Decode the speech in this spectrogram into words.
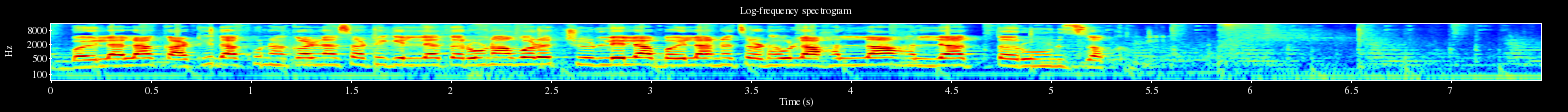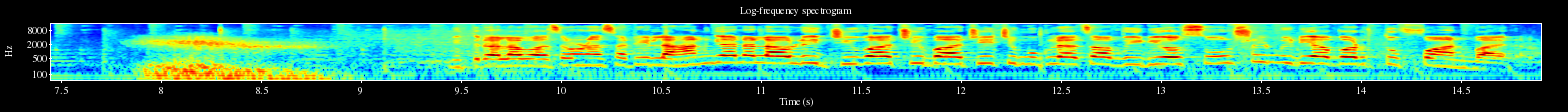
बैलाला काठी दाखवून हाकलण्यासाठी गेलेल्या तरुणावर चिडलेल्या बैलानं चढवला हल्ला हल्ल्यात तरुण जखमी. मित्राला वाचवण्यासाठी लहानग्यानं लावली जीवाची बाजी चिमुकल्याचा व्हिडिओ सोशल मीडियावर तुफान व्हायरल.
